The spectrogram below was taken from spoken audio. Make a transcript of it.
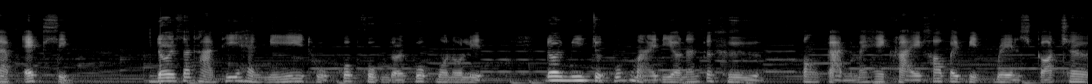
Lab X10 โดยสถานที่แห่งนี้ถูกควบคุมโดยพวกโมโนลิท โดยมีจุดมุ่งหมายเดียวนั้นก็คือ ป้องกันไม่ให้ใครเข้าไปปิด Brain Scorcher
